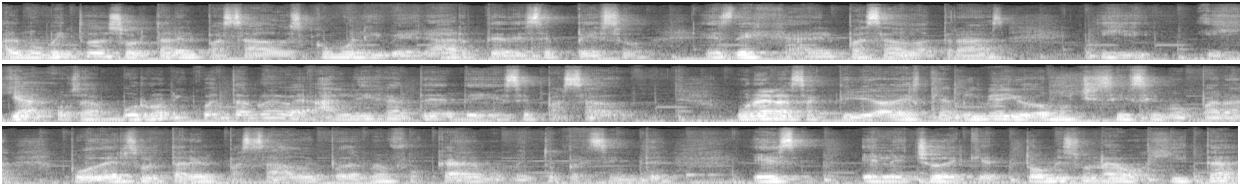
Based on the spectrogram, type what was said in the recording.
Al momento de soltar el pasado es como liberarte de ese peso, es dejar el pasado atrás y, ya, o sea, borrón y cuenta nueva, aléjate de ese pasado. Una de las actividades que a mí me ayudó muchísimo para poder soltar el pasado y poderme enfocar en el momento presente es el hecho de que tomes una hojita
